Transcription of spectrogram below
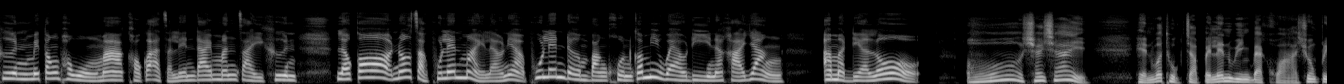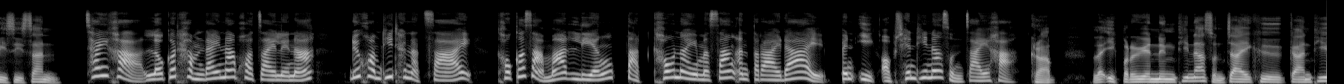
ขึ้น ไม่ต้องพะวงมาก เขาก็อาจจะเล่นได้มั่นใจขึ้น แล้วก็นอกจากผู้เล่นใหม่แล้วเนี่ย ผู้เล่นเดิมบางคนก็มีแววดีนะคะ อย่างอามัดเดียโลโอ้ใช่ใช่ๆเห็นว่าถูกจับไปเล่นวิงแบ็กขวาช่วงปรีซีซั่นใช่ค่ะ แล้วก็ทำได้น่าพอใจเลยนะ ด้วยความที่ถนัดซ้าย เขาก็สามารถเลี้ยงตัดเข้าในมาสร้างอันตรายได้ เป็นอีกออปชันที่น่าสนใจค่ะ ครับ และอีกประเด็นหนึ่งที่น่าสนใจคือการที่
